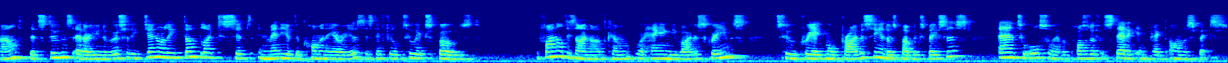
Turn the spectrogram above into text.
found that students at our university generally don't like to sit in many of the common areas as they feel too exposed. The final design outcome were hanging divider screens to create more privacy in those public spaces and to also have a positive aesthetic impact on the space.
